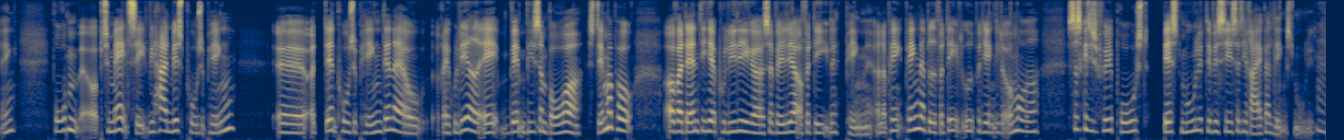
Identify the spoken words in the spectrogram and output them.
Ikke? Bruge dem optimalt set. Vi har en vis pose penge, øh, og den pose penge, den er jo reguleret af, hvem vi som borgere stemmer på, og hvordan de her politikere så vælger at fordele pengene. Og når pengene er blevet fordelt ud på de enkelte områder, så skal de selvfølgelig bruges bedst muligt, det vil sige, så de rækker længst muligt. Mm.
